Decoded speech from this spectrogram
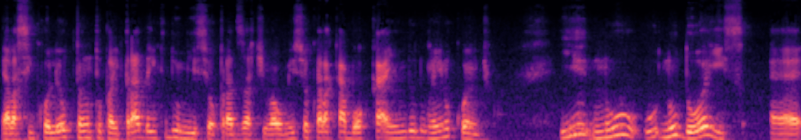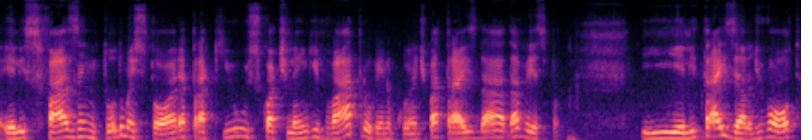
ela se encolheu tanto para entrar dentro do míssil, para desativar o míssil, que ela acabou caindo do reino quântico. E no 2, é, eles fazem toda uma história para que o Scott Lang vá para o reino quântico atrás da, da Vespa. E ele traz ela de volta.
